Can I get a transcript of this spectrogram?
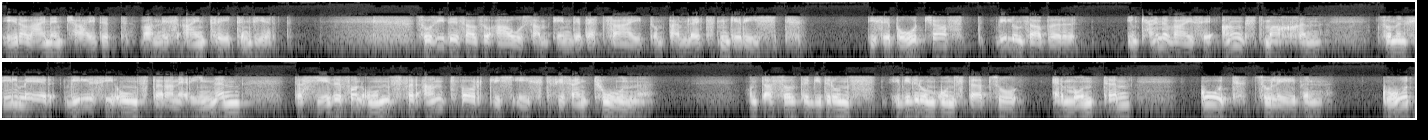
Er allein entscheidet, wann es eintreten wird. So sieht es also aus am Ende der Zeit und beim letzten Gericht. Diese Botschaft will uns aber in keiner Weise Angst machen, sondern vielmehr will sie uns daran erinnern, dass jeder von uns verantwortlich ist für sein Tun. Und das sollte wieder uns, wiederum uns dazu ermuntern, gut zu leben, gut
